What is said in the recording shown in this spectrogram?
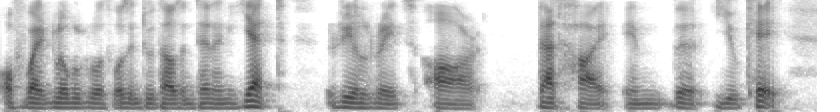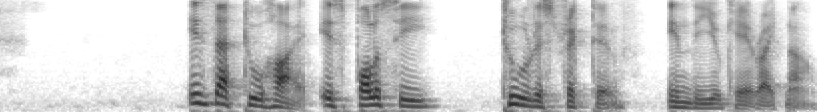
of where global growth was in 2010, and yet real rates are that high in the UK. Is that too high? Is policy too restrictive in the UK right now?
